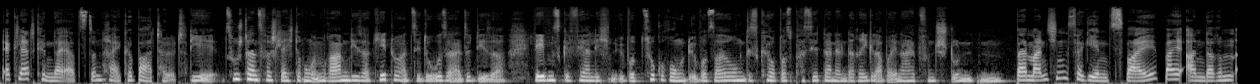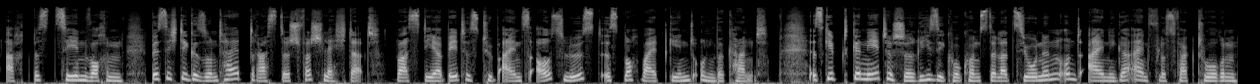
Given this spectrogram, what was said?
erklärt Kinderärztin Heike Bartelt. Die Zustandsverschlechterung im Rahmen dieser Ketoazidose, also dieser lebensgefährlichen Überzuckerung und Übersäuerung des Körpers, passiert dann in der Regel aber innerhalb von Stunden. Bei manchen vergehen zwei, bei anderen acht bis zehn Wochen, bis sich die Gesundheit drastisch verschlechtert. Was Diabetes Typ 1 auslöst, ist noch weitgehend unbekannt. Es gibt genetische Risikokonstellationen und einige Einflussfaktoren.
